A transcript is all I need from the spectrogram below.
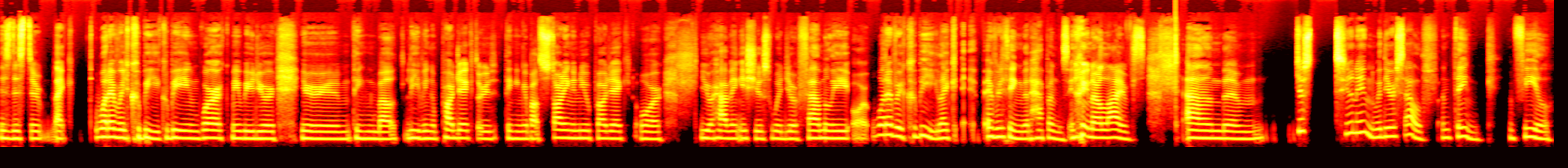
is this the like whatever it could be. It could be in work. Maybe you're you're um, thinking about leaving a project, or you're thinking about starting a new project, or you're having issues with your family, or whatever it could be. Like everything that happens in, in our lives, and um, just tune in with yourself and think and feel,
